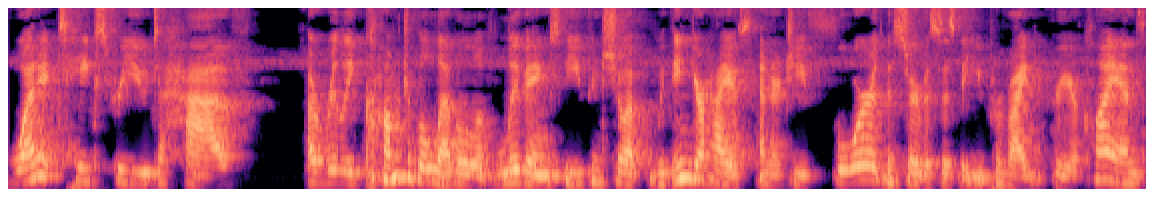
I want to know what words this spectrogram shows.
what it takes for you to have a really comfortable level of living so you can show up within your highest energy for the services that you provide for your clients.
